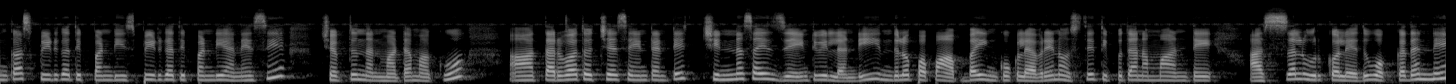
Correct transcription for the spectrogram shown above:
ఇంకా స్పీడ్గా తిప్పండి స్పీడ్గా తిప్పండి అనేసి చెప్తుందనమాట మాకు. తర్వాత వచ్చేసి ఏంటంటే చిన్న సైజ్ జెయింట్ వీల్ అండి ఇందులో పాపం అబ్బాయి ఇంకొకరు ఎవరైనా వస్తే తిప్పుతానమ్మా అంటే అస్సలు ఊరుకోలేదు. ఒక్కదన్నే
